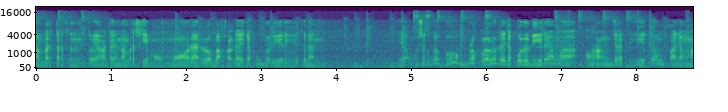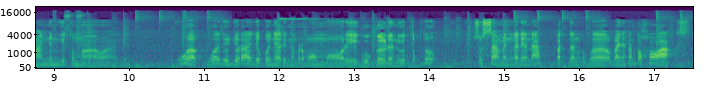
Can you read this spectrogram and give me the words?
nomor tertentu yang katanya nomor si Momo dan lu bakal diajak bunuh diri gitu dan ya maksud gue goblok lo lu diajak bunuh diri sama orang jelek gitu bukannya manyun gitu mau aja gua gua jujur aja gue nyari nomor Momo di Google dan YouTube tuh susah men nggak ada yang dapat dan kebanyakan tuh hoax.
